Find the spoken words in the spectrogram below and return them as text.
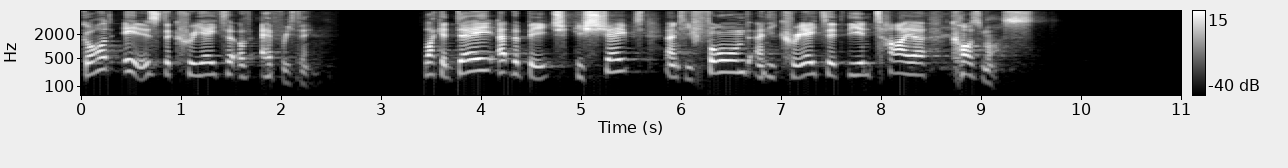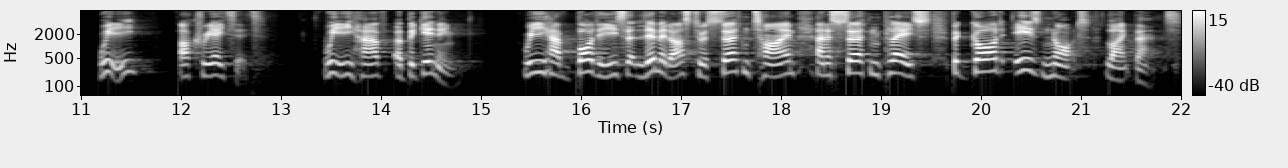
God is the creator of everything. Like a day at the beach, he shaped and he formed and he created the entire cosmos. We are created. We have a beginning. We have bodies that limit us to a certain time and a certain place, but God is not like that.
